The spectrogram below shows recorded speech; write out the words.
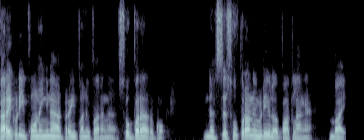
காரைக்குடி போனீங்கன்னா ட்ரை பண்ணி பாருங்கள் சூப்பராக இருக்கும். நெக்ஸ்ட்டு சூப்பரான வீடியோவில் பார்க்கலாங்க. பாய்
